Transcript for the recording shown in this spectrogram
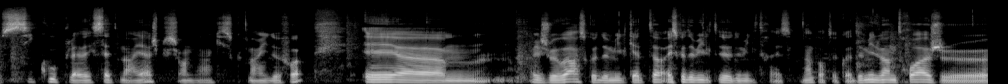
six couples avec sept mariages, puis j'en ai un qui se marie deux fois. Et, euh, je veux voir est-ce que 2014, est-ce que 2013, euh, n'importe quoi, 2023, je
